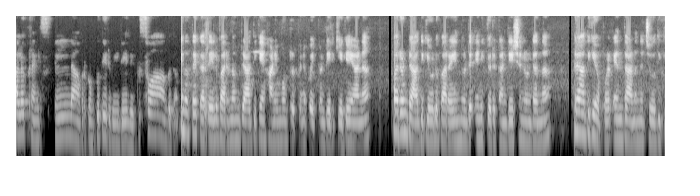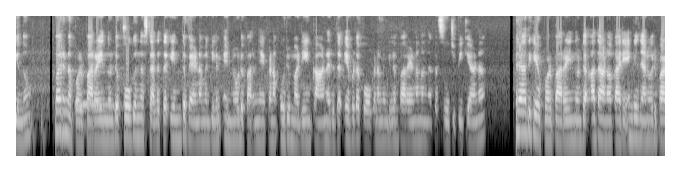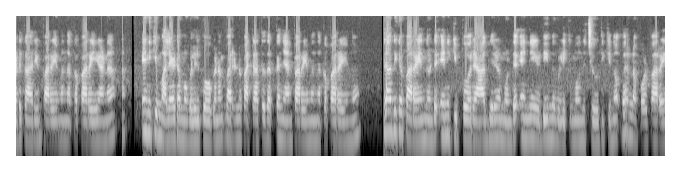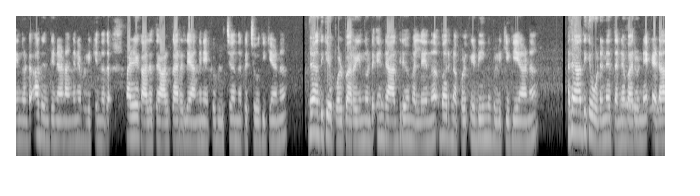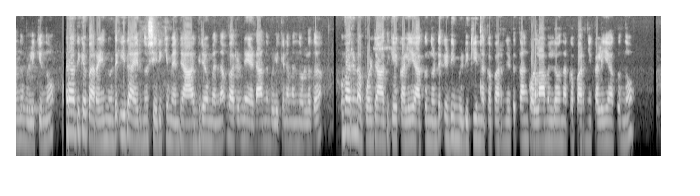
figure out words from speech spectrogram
Hello friends എല്ലാവർക്കും പുതിയൊരു വീഡിയോയിലേക്ക് സ്വാഗതം. ഇന്നത്തെ കഥയിൽ വരുണും രാധികയും ഹണിമൂൺ ട്രിപ്പിന് പോയിക്കൊണ്ടിരിക്കുകയാണ്. വരുൺ രാധികയോട് പറയുന്നുണ്ട് എനിക്കൊരു കണ്ടീഷൻ ഉണ്ടെന്ന്. രാധിക അപ്പോൾ എന്താണെന്ന് ചോദിക്കുന്നു. വരുൺ അപ്പോൾ പറയുന്നുണ്ട് പോകുന്ന സ്ഥലത്ത് എന്ത് വേണമെങ്കിലും എന്നോട് പറഞ്ഞേക്കണം. ഒരു മടിയും കാണരുത്. എവിടെ പോകണമെങ്കിലും പറയണമെന്നൊക്കെ സൂചിപ്പിക്കുകയാണ്. രാധിക അപ്പോൾ പറയുന്നുണ്ട് അതാണോ കാര്യം? എങ്കിൽ ഞാൻ ഒരുപാട് കാര്യം പറയുമെന്നൊക്കെ പറയാണ്. എനിക്ക് മലയുടെ മുകളിൽ പോകണം വരണ് പറ്റാത്തതൊക്കെ ഞാൻ പറയുമെന്നൊക്കെ പറയുന്നു. രാധിക പറയുന്നുണ്ട് എനിക്കിപ്പോ ഒരാഗ്രഹമുണ്ട് എന്നെ എടീന്ന് വിളിക്കുമോ എന്ന് ചോദിക്കുന്നു. വരണപ്പോൾ പറയുന്നുണ്ട് അതെന്തിനാണ് അങ്ങനെ വിളിക്കുന്നത്? പഴയ കാലത്തെ ആൾക്കാരല്ലേ അങ്ങനെയൊക്കെ വിളിച്ചതെന്നൊക്കെ ചോദിക്കുകയാണ്. രാധിക ഇപ്പോൾ പറയുന്നുണ്ട് എന്റെ ആഗ്രഹമല്ലേ എന്ന്. വരണപ്പോൾ എടീന്ന് വിളിക്കുകയാണ്. രാധിക ഉടനെ തന്നെ വരുണിനെ എടാന്ന് വിളിക്കുന്നു. രാധിക പറയുന്നുണ്ട് ഇതായിരുന്നു ശരിക്കും എന്റെ ആഗ്രഹമെന്ന്. വരുണിനെ എടാന്ന് വിളിക്കണമെന്നുള്ളത്. വരുൺ അപ്പോൾ രാധികയെ കളിയാക്കുന്നുണ്ട്. ഇടിമിടുക്കി എന്നൊക്കെ പറഞ്ഞിട്ട് താൻ കൊള്ളാമല്ലോ എന്നൊക്കെ പറഞ്ഞ് കളിയാക്കുന്നു.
